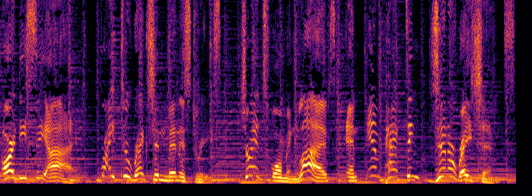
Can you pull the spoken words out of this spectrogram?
RDCI. Right Direction Ministries, transforming lives and impacting generations.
